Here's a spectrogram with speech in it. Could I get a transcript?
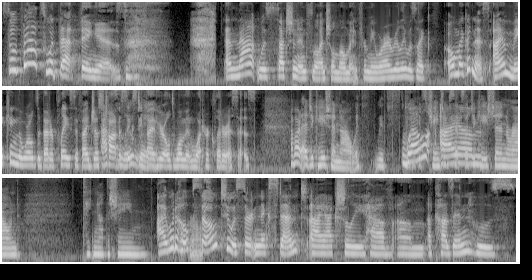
So that's what that thing is. And that was such an influential moment for me where I really was like, oh my goodness, I am making the world a better place if I just taught a 65 year old woman what her clitoris is. How about education now with, with Well, it's changing I, sex um, education around taking out the shame? I would hope girls. so to a certain extent. I actually have um, a cousin who's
